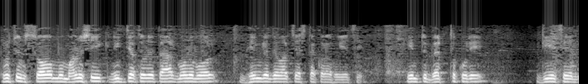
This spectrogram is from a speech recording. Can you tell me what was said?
প্রচুর শ্রম ও মানসিক নির্যাতনে তার মনোবল ভেঙে দেওয়ার চেষ্টা করা হয়েছে। কিন্তু ব্যর্থ করে দিয়েছেন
